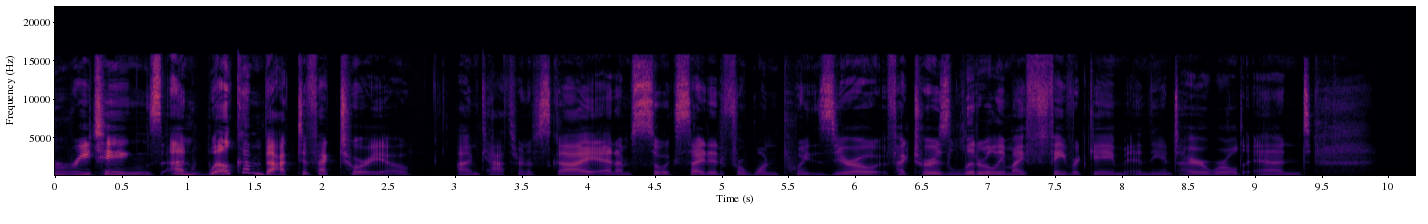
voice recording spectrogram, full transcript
Greetings and welcome back to Factorio. I'm Katherine of Sky and I'm so excited for 1.0. Factorio is literally my favorite game in the entire world and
